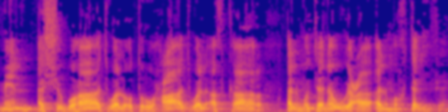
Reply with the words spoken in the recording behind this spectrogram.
من الشبهات والأطروحات والأفكار المتنوعة المختلفة؟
